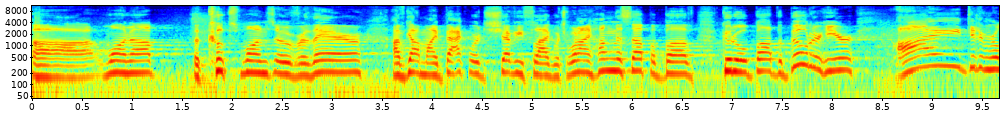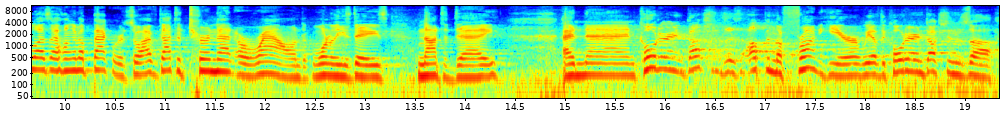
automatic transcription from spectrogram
uh, one up. The Kooks one's over there. I've got my backwards Chevy flag, which when I hung this up above good old Bob the Builder here, I didn't realize I hung it up backwards. So I've got to turn that around one of these days, not today. And then Cold Air Inductions is up in the front here. We have the Cold Air Inductions uh,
